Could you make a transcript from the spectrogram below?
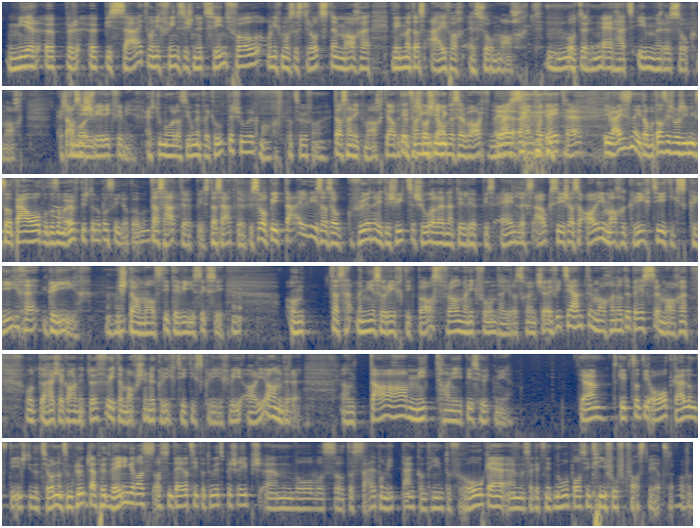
mir jemand etwas sagt, wo ich finde, es ist nicht sinnvoll und ich muss es trotzdem machen, wenn man das einfach so macht. Mhm. Oder mhm. er hat es immer so gemacht. Hast das mal, ist schwierig für mich. Hast du mal als Junge Rekrutenschule gemacht, per Zufall? Das habe ich gemacht, ja, aber dort habe ich nichts anderes erwartet. Du meinst, es von dort her? ich weiß es nicht, aber das ist wahrscheinlich so der Ort, wo das am öftesten noch passiert, oder? Das hat etwas, das hat etwas. Wobei teilweise, also früher in der Schweizer Schule natürlich etwas Ähnliches auch war. Also alle machen gleichzeitig das Gleiche gleich, mhm. ist damals die Devise gewesen. Ja. Und das hat mir nie so richtig gepasst. Vor allem, wenn ich gefunden habe, ja, das könntest du ja effizienter machen oder besser machen. Und du hast ja gar nicht dürfen, weil dann machst du ja nicht gleichzeitig das Gleiche wie alle anderen. Und damit habe ich bis heute Mühe ja, es gibt so die Orte gell, und die Institutionen. Und zum Glück glaube ich heute weniger als, als in der Zeit, die du jetzt beschreibst, ähm, wo, wo so das selber mitdenken und hinterfragen, ähm, sage jetzt nicht nur positiv aufgefasst wird. So, oder?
